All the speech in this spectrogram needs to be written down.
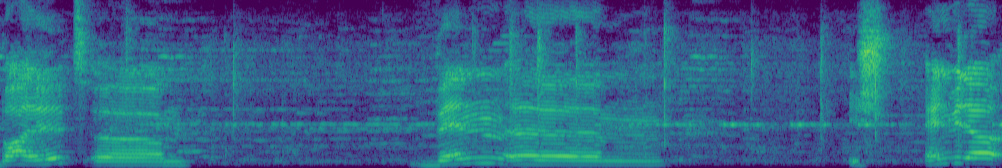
bald. Ähm, wenn ähm, ich entweder.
